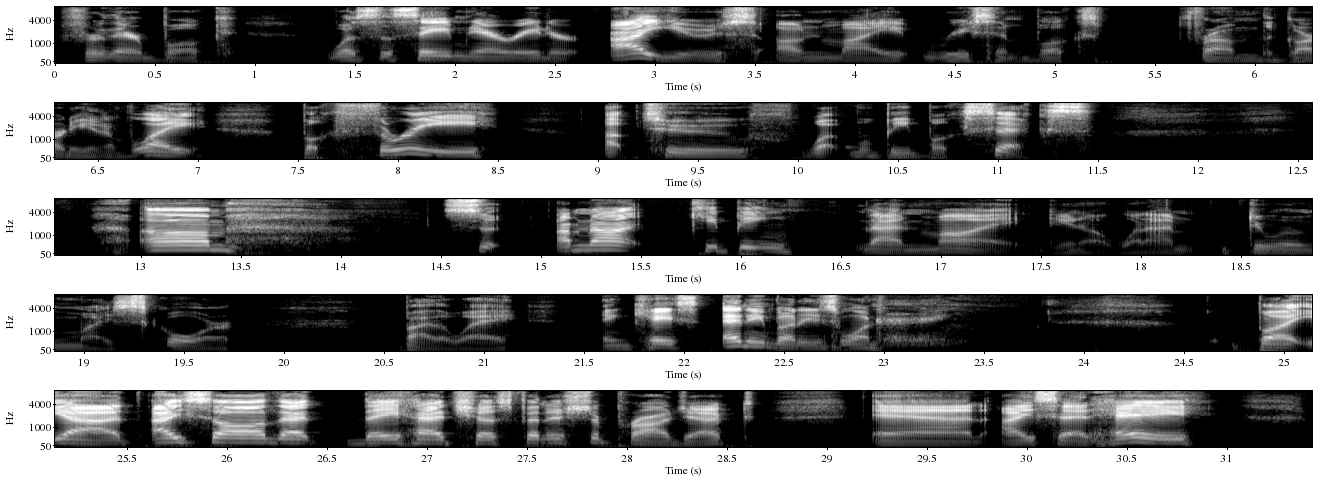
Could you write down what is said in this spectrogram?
for their book was the same narrator I use on my recent books from The Guardian of Light, book three, up to what will be book six. Um, so I'm not keeping that in mind, you know, when I'm doing my score by the way, in case anybody's wondering. But yeah, I saw that they had just finished a project, and I said, hey,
